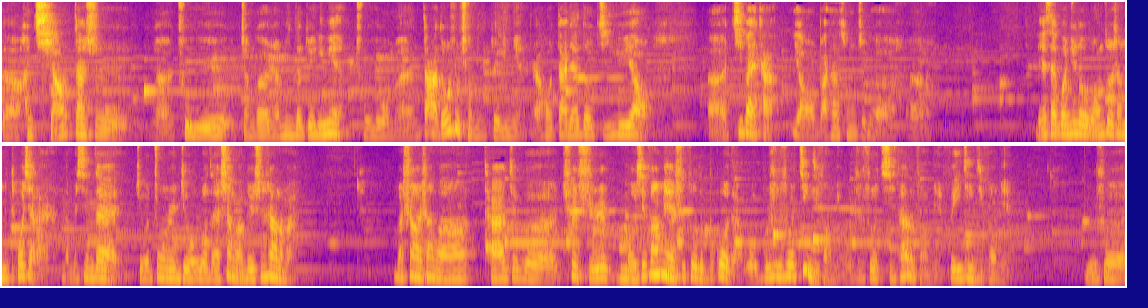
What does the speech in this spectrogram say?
呃很强，但是呃处于整个人民的对立面，处于我们大多数球迷的对立面，然后大家都急于要呃击败他，要把他从这个呃联赛冠军的王座上面拖下来。那么现在这个重任就落在上港队身上了嘛？那么上海上港他这个确实某些方面是做的不够的，我不是说竞技方面，我是说其他的方面，非竞技方面。比如说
